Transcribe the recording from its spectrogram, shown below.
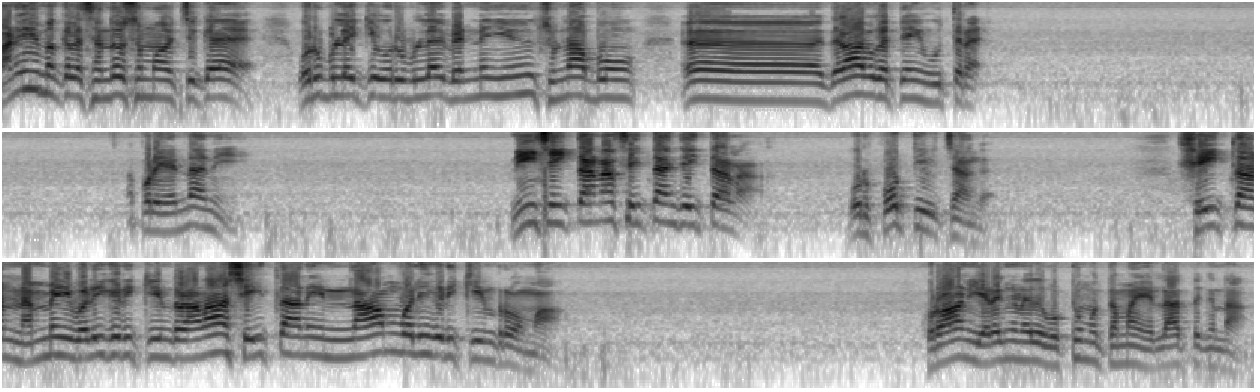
மனைவி மக்களை சந்தோஷமாக வச்சுக்க ஒரு பிள்ளைக்கு ஒரு பிள்ளை வெண்ணையும் சுண்ணாப்பும் திராவகத்தையும் ஊத்துற. அப்புறம் என்ன நீ? நீ செய்தானா செய்தான் ஜெயித்தானா? ஒரு போட்டி வச்சாங்க. செய்தான் நம்மை வழிகடிக்கின்றானா செய்தானை நாம் வழிகடிக்கின்றோமா? குரான் இறங்குனது ஒட்டுமொத்தமாக எல்லாத்துக்கும் தான்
